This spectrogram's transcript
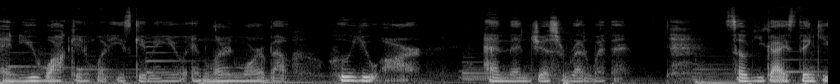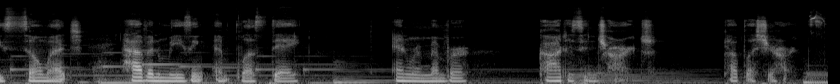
and you walk in what He's giving you and learn more about who you are, and then just run with it. So, you guys, thank you so much. Have an amazing and blessed day. And remember, God is in charge. God bless your hearts.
